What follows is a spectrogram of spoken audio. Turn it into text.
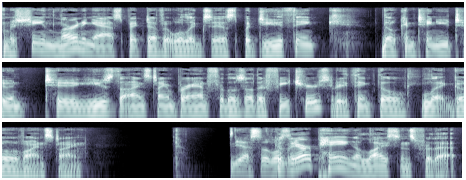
machine learning aspect of it will exist, but do you think they'll continue to to use the Einstein brand for those other features, or do you think they'll let go of Einstein? Yeah, so Because they are paying a license for that.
